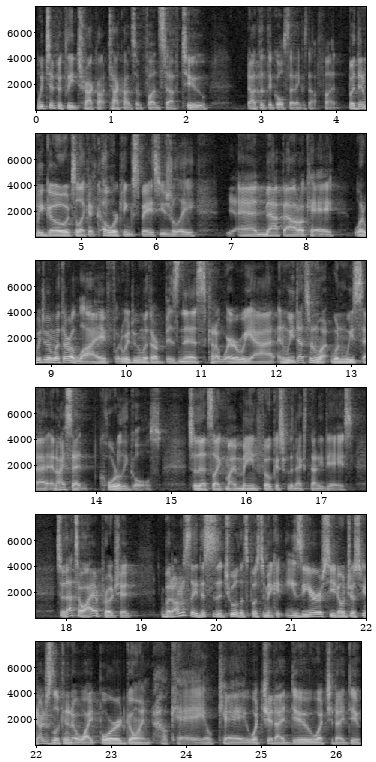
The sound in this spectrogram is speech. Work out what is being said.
We typically track on, tack on some fun stuff too. Not that the goal setting is not fun, but then we go to like a co working space usually yeah. and map out, okay, what are we doing with our life? What are we doing with our business? Kind of where are we at? And we that's when when we set and I set quarterly goals. So that's like my main focus for the next 90 days. So that's how I approach it but honestly, this is a tool that's supposed to make it easier. So you don't just you're not just looking at a whiteboard going, okay, okay, what should I do? What should I do?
